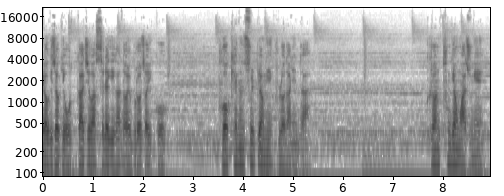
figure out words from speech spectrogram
여기저기 옷가지와 쓰레기가 널브러져 있고 부엌에는 술병이 굴러다닌다. 그런 풍경 와중에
